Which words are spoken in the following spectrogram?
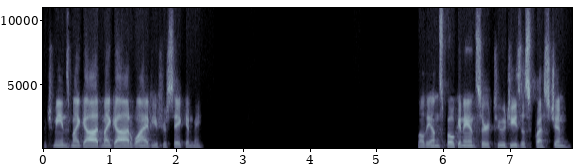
which means, My God, my God, why have you forsaken me? Well, the unspoken answer to Jesus' question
